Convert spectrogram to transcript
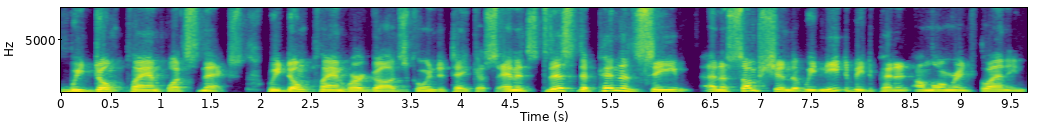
we don't plan what's next. We don't plan where God's going to take us. And it's this dependency, an assumption that we need to be dependent on long range planning,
